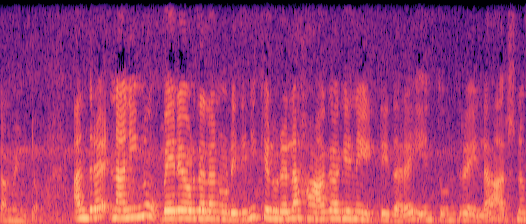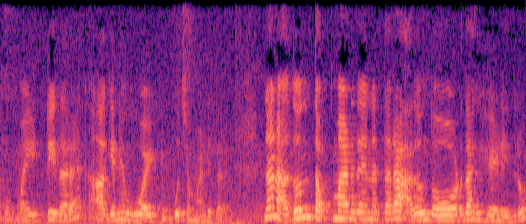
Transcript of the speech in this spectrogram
ಕಮೆಂಟು ಅಂದರೆ ನಾನಿನ್ನೂ ಬೇರೆಯವ್ರದ್ದೆಲ್ಲ ನೋಡಿದ್ದೀನಿ, ಕೆಲವರೆಲ್ಲ ಹಾಗಾಗೇ ಇಟ್ಟಿದ್ದಾರೆ, ಏನು ತೊಂದರೆ ಇಲ್ಲ. ಅರ್ಶನ ಕುಂಕುಮ ಇಟ್ಟಿದ್ದಾರೆ ಹಾಗೆಯೇ ಹೂವು ಇಟ್ಟು ಪೂಜೆ ಮಾಡಿದ್ದಾರೆ. ನಾನು ಅದೊಂದು ತಪ್ಪು ಮಾಡಿದೆ ಅನ್ನೋ ಥರ ಅದೊಂದು ದೊಡ್ಡದಾಗಿ ಹೇಳಿದರು.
